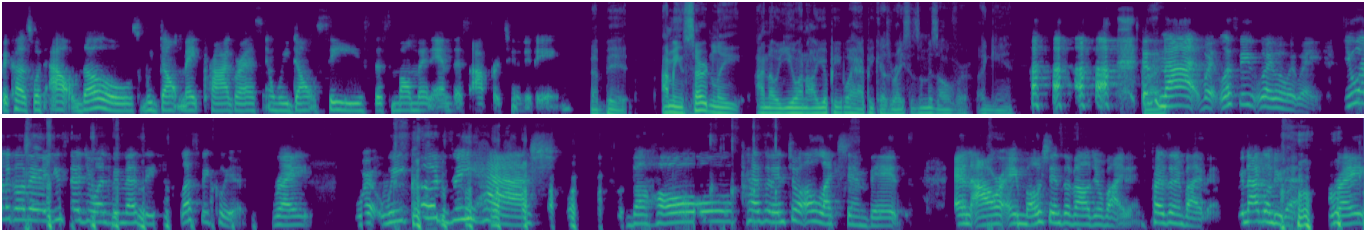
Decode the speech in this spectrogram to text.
Because without those, we don't make progress and we don't seize this moment and this opportunity. A bit. I mean, certainly, I know you and all your people are happy because racism is over again. It's Right. not. Wait, let's be. Wait, wait, wait, wait. You want to go there? You said you wanted to be messy. Let's be clear, right? We could rehash the whole presidential election bit and our emotions about Joe Biden, President Biden. We're not gonna do that, right?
